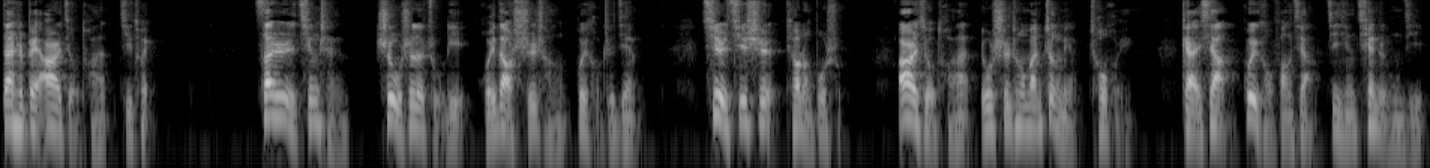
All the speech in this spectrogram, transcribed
但是被二十九团击退。三十日清晨，十五师的主力回到石城桂口之间，七十七师调整部署，二十九团由石城湾正面抽回，改向桂口方向进行牵制攻击。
